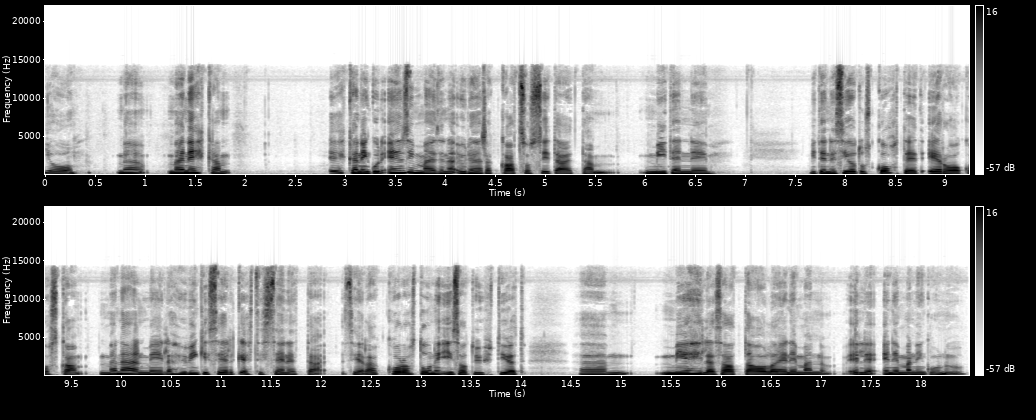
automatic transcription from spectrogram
Joo, mä, mä en ehkä, ehkä niin kuin ensimmäisenä yleensä katso sitä, että miten ne miten ne sijoituskohteet eroavat, koska mä näen meillä hyvinkin selkeästi sen, että siellä korostuu ne isot yhtiöt. Miehillä saattaa olla enemmän, enemmän niin kuin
